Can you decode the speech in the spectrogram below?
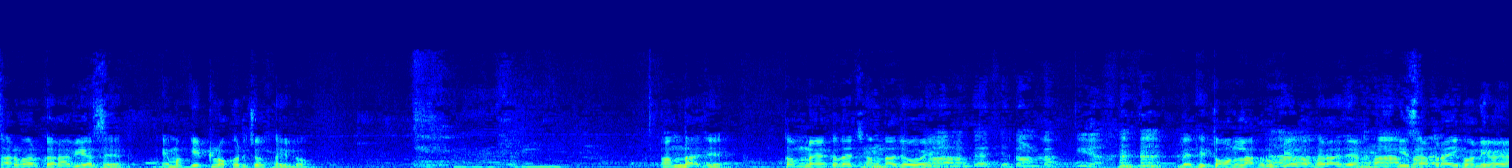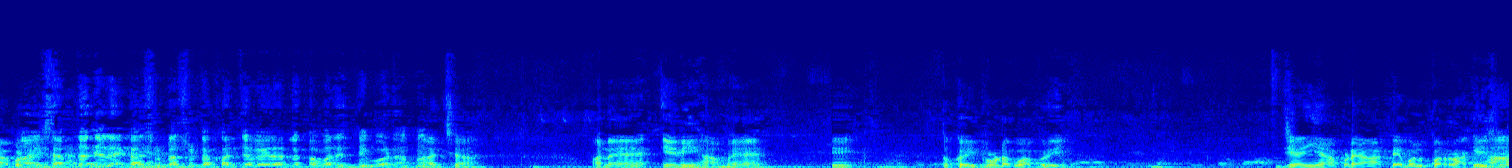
સારવાર કરાવી હશે એમાં કેટલો ખર્ચો થયેલો? અંદાજે? તમને કદાચ અંદાજો હોય. બેથી ત્રણ લાખ ગયા બેથી ત્રણ લાખ રૂપિયા તો ખરા છે એમ. હિસાબ રાખ્યો નહીં હોય આપણે. હિસાબ તો નહીં રાખ્યા છૂટા છૂટા ખર્ચો કર્યા એટલે ખબર જ નહીં પડે. અચ્છા. અને એની સામે તો કઈ પ્રોડક્ટ વાપરી? જે અહીંયા આપણે આ ટેબલ પર રાખી છે.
